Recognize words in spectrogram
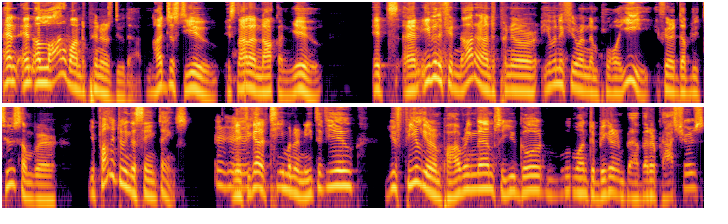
and and a lot of entrepreneurs do that. Not just you. It's not a knock on you. It's and even if you're not an entrepreneur, even if you're an employee, if you're a W two somewhere, you're probably doing the same things. Mm-hmm. if you got a team underneath of you, you feel you're empowering them so you go move on to bigger and better pastures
